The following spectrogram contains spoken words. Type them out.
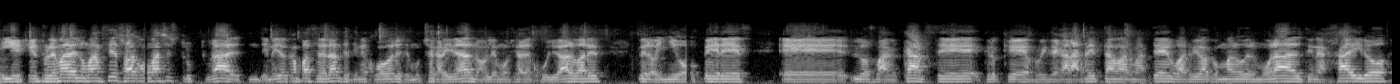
Y que el problema del Numancia es algo más estructural. De medio campo hacia adelante tiene jugadores de mucha calidad. No hablemos ya de Julio Álvarez, pero Íñigo Pérez, eh, los Valcarce, creo que Ruiz de Galarreta, Marmateo, arriba con Mano del Moral, tiene a Jairo,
